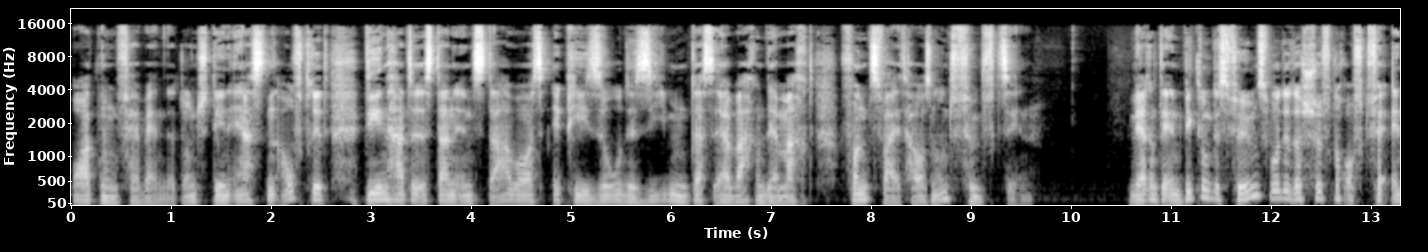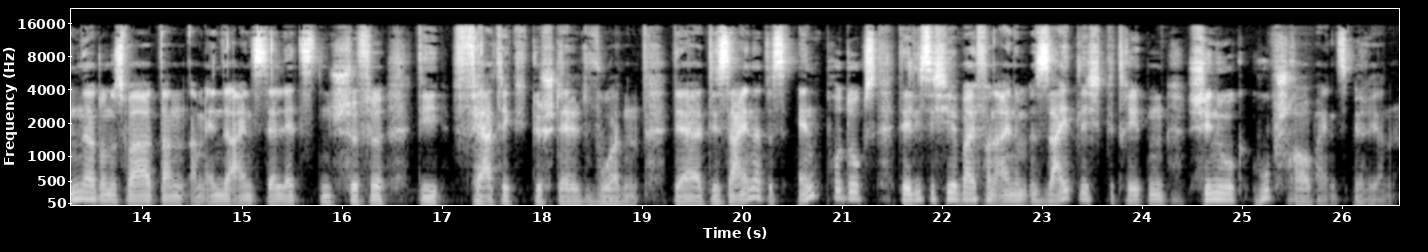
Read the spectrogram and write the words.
Ordnung verwendet. Und den ersten Auftritt, den hatte es dann in Star Wars Episode 7, das Erwachen der Macht von 2015. Während der Entwicklung des Films wurde das Schiff noch oft verändert und es war dann am Ende eins der letzten Schiffe, die fertiggestellt wurden. Der Designer des Endprodukts, der ließ sich hierbei von einem seitlich gedrehten Chinook Hubschrauber inspirieren.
